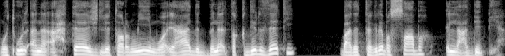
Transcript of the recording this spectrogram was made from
وتقول أنا أحتاج لترميم وإعادة بناء تقدير ذاتي بعد التجربة الصعبة اللي عديت بيها.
